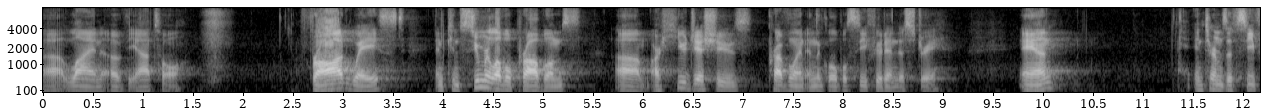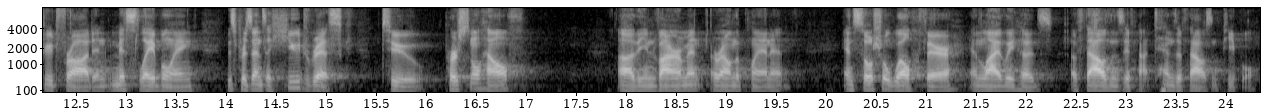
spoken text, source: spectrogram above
uh, line of the atoll. Fraud, waste, and consumer level problems um, are huge issues prevalent in the global seafood industry. And in terms of seafood fraud and mislabeling, this presents a huge risk to personal health, uh, the environment around the planet, and social welfare and livelihoods of thousands, if not tens of thousands, of people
